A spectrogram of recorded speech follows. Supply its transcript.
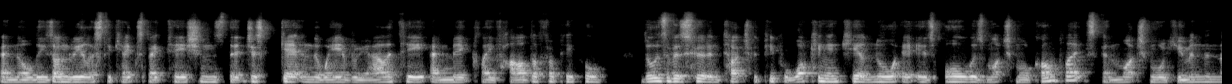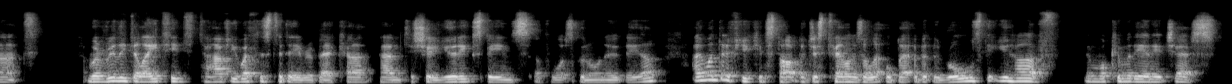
and all these unrealistic expectations that just get in the way of reality and make life harder for people. Those of us who are in touch with people working in care know it is always much more complex and much more human than that. We're really delighted to have you with us today, Rebecca, and to share your experience of what's going on out there. I wonder if you could start by just telling us a little bit about the roles that you have in working with the NHS.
